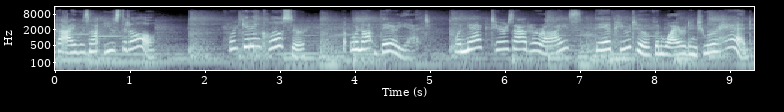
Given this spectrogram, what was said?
the eye was not used at all. We're getting closer, but we're not there yet. When Mag tears out her eyes, they appear to have been wired into her head.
